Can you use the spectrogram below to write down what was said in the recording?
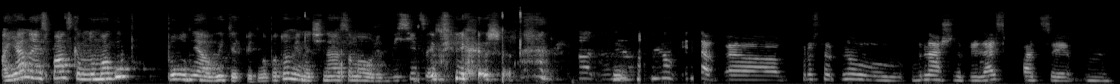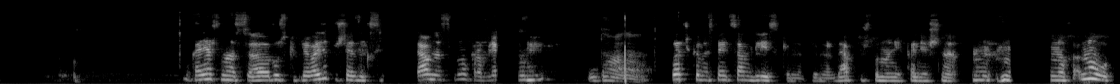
А я на испанском, ну, могу полдня вытерпеть, но потом я начинаю сама уже беситься и перехожу. Ну, ну да, э, просто, ну, в нашей, например, ситуации, конечно, у нас э, русский приводит, потому что язык да, у нас, ну, проблема да, да. с дочками стоит с английским, например, да, потому что он у них, конечно, ну,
